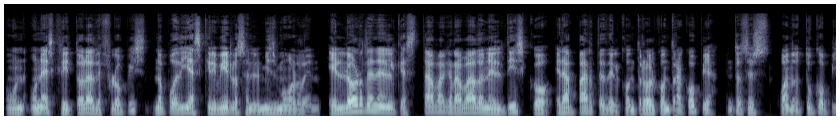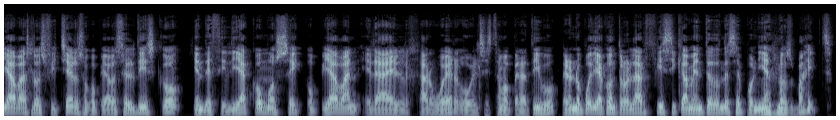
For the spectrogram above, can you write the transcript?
una escritora de floppies no podía escribirlos en el mismo orden. El orden en el que estaba grabado en el disco era parte del control contra copia. Entonces, cuando tú copiabas los ficheros, o copiabas el disco, quien decidía cómo se copiaban era el hardware o el sistema operativo, pero no podía controlar físicamente dónde se ponían los bytes.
